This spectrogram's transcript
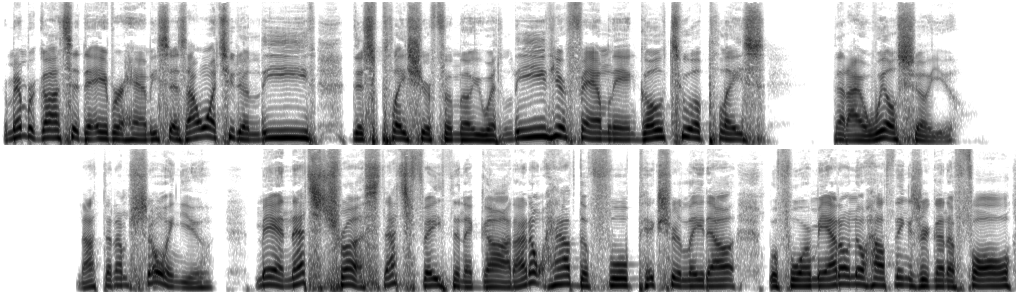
Remember, God said to Abraham, He says, I want you to leave this place you're familiar with, leave your family, and go to a place that I will show you. Not that I'm showing you. Man, that's trust. That's faith in a God. I don't have the full picture laid out before me. I don't know how things are going to fall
